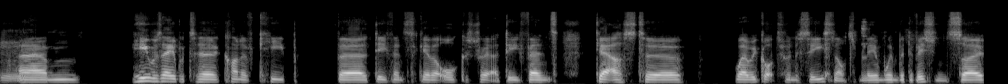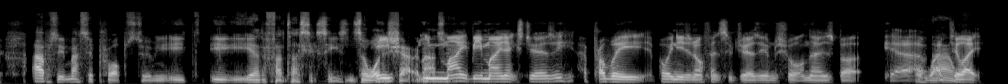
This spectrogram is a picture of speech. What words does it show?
Mm-hmm. Um, he was able to kind of keep the defense together, orchestrate our defense, get us to where we got to in the season ultimately and win the division. So absolutely massive props to him. He he, he had a fantastic season. So what he, a shout He might be my next jersey. I probably probably need an offensive jersey. I'm short on those, but yeah, oh, wow. I feel like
